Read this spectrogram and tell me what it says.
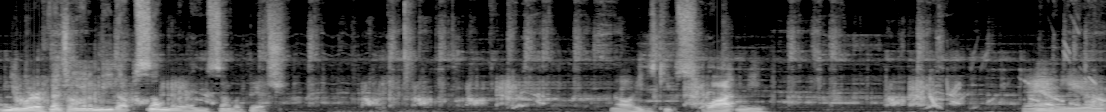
Knew we were eventually to meet up somewhere, you son of a bitch. Oh, he just keeps swatting me. Damn you.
